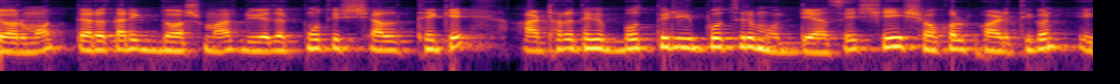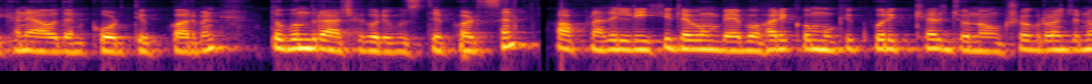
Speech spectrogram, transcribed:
জন্ম তেরো তারিখ দশ মাস দুই সাল থেকে আঠারো থেকে বত্রিশ বছরের মধ্যে আছে, সেই সকল প্রার্থীগণ এখানে আবেদন করতে পারবেন। তো বন্ধুরা, আশা করি বুঝতে পারছেন। আপনাদের লিখিত এবং ব্যবহারিক ও মৌখিক পরীক্ষার জন্য অংশগ্রহণের জন্য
